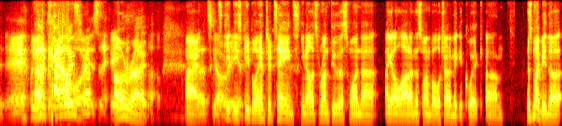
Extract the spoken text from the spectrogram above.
we Oh, got the Cowboys, Cowboys. There you All go. right. All right, Let's go, Let's keep these people entertained. You know, let's run through this one. Uh, I got a lot on this one, but we'll try to make it quick. Um, this might be the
